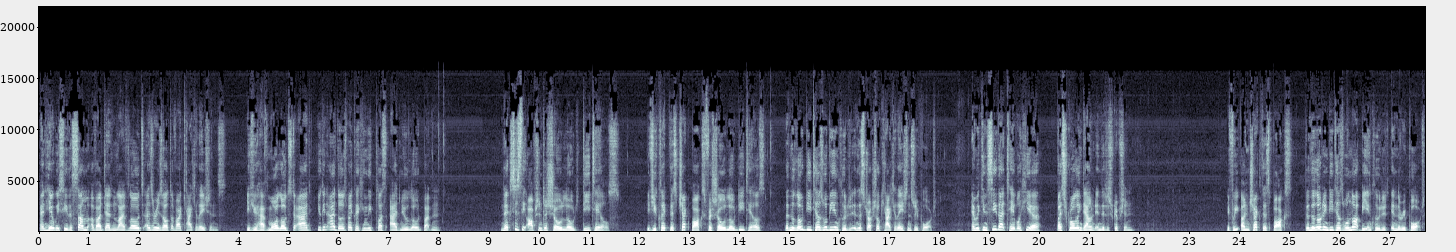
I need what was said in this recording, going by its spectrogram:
And here we see the sum of our dead and live loads as a result of our calculations. If you have more loads to add, you can add those by clicking the plus add new load button. Next is the option to show load details. If you click this checkbox for show load details, then the load details will be included in the structural calculations report. And we can see that table here by scrolling down in the description. If we uncheck this box, then the loading details will not be included in the report.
